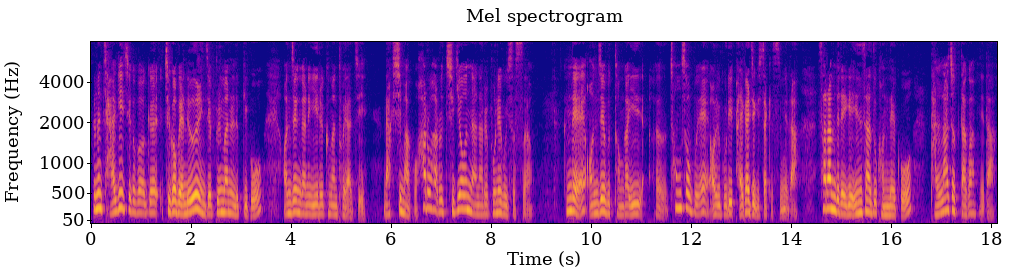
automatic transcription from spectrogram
그는 자기 직업에, 직업에 늘 이제 불만을 느끼고 언젠가는 이 일을 그만둬야지 낙심하고 하루하루 지겨운 나날을 보내고 있었어요. 근데 언제부턴가 이 어, 청소부의 얼굴이 밝아지기 시작했습니다. 사람들에게 인사도 건네고 달라졌다고 합니다.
